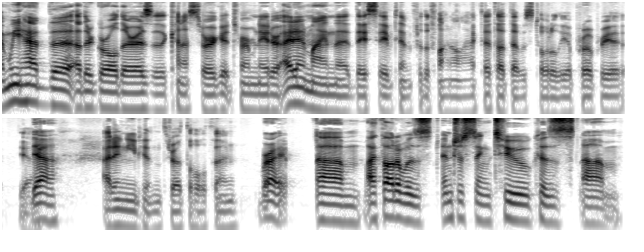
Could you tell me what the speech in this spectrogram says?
and we had the other girl there as a kind of surrogate Terminator. I didn't mind that they saved him for the final act. I thought that was totally appropriate. Yeah, Yeah, I didn't need him throughout the whole thing. right. Um I thought it was interesting too cuz um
